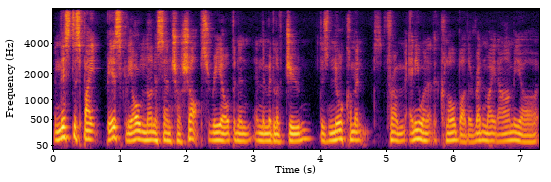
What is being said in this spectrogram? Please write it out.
And this despite basically all non-essential shops reopening in the middle of June. There's no comment from anyone at the club or the Red and White Army or,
